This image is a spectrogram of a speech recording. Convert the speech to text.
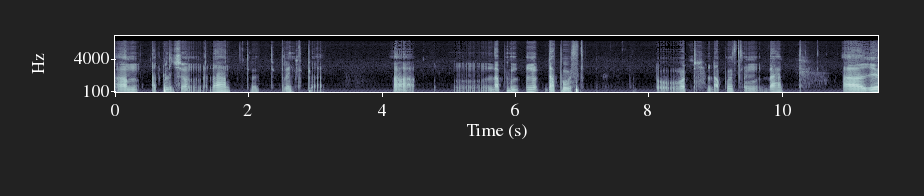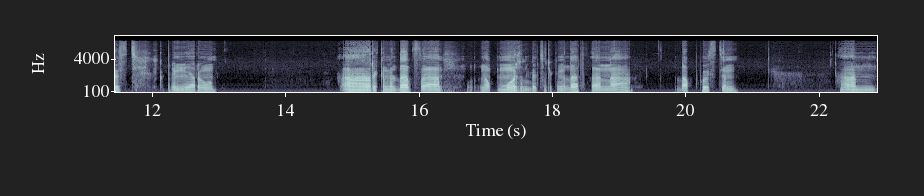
ам, отвлеченными, да, то есть, в принципе, а, допу ну, допустим, вот, допустим, да, а, есть, к примеру, а, рекомендация, ну, может быть рекомендация на, допустим, ам,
